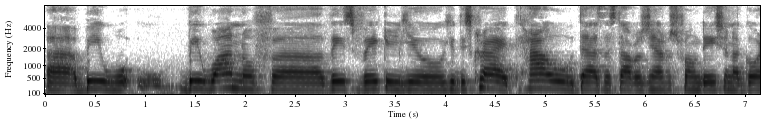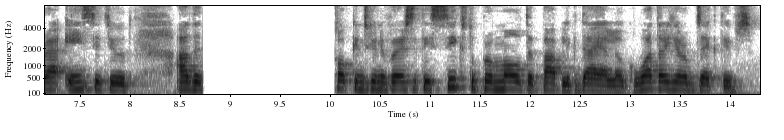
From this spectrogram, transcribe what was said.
uh, be be one of uh, these vehicles you, you described? How does the Stavros Niarchos Foundation Agora Institute at the Hopkins University seeks to promote the public dialogue? What are your objectives?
